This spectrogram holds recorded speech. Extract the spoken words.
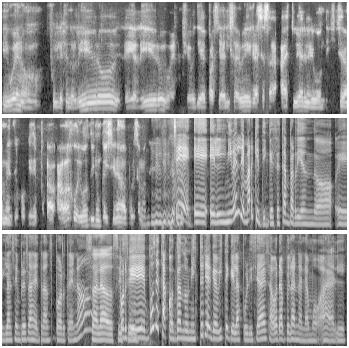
Y bueno, fui leyendo el libro, leí el libro y bueno, llegó el día de parcial y salvé gracias a, a estudiar en el bondi, sinceramente, porque de- a- abajo del bondi nunca hice nada por esa materia. Che, eh, el nivel de marketing que se está perdiendo eh, las empresas de transporte, ¿no? Salado, sí, Porque vos estás contando una historia que viste que las publicidades ahora apelan a la mo- al,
